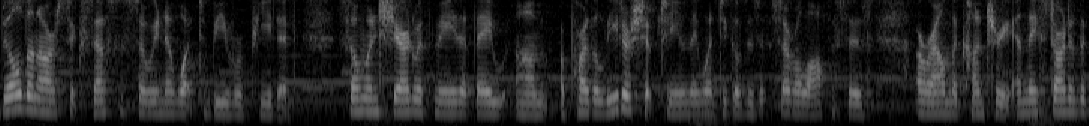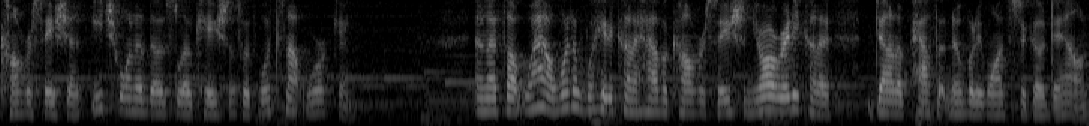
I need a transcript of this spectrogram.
build on our successes so we know what to be repeated. Someone shared with me that they um, are part of the leadership team. They went to go visit several offices around the country and they started the conversation each one of those locations with what's not working. And I thought, wow, what a way to kind of have a conversation. You're already kind of down a path that nobody wants to go down.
